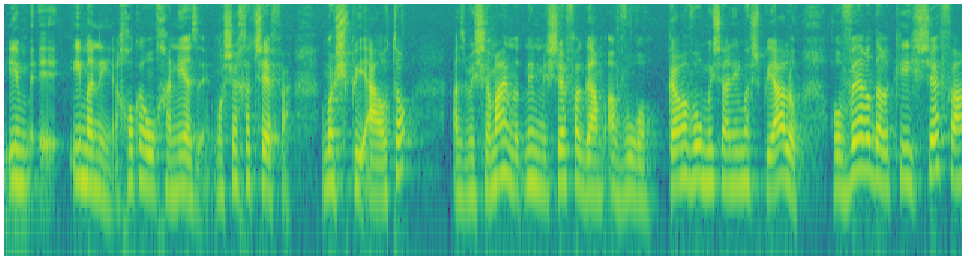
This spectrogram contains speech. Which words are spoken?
אם, אם אני, החוק הרוחני הזה, מושכת שפע, משפיעה אותו, אז משמיים נותנים לי שפע גם עבורו, גם עבור מי שאני משפיעה לו. עובר דרכי שפע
